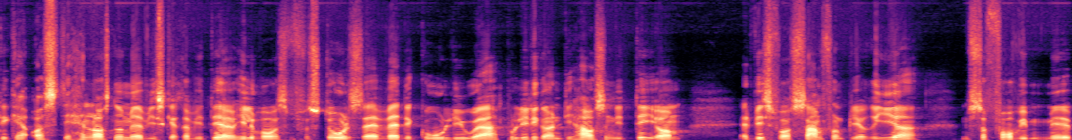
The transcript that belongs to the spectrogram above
det, kan også, det handler også noget med, at vi skal revidere hele vores forståelse af, hvad det gode liv er. Politikerne de har jo sådan en idé om, at hvis vores samfund bliver rigere, så får vi med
